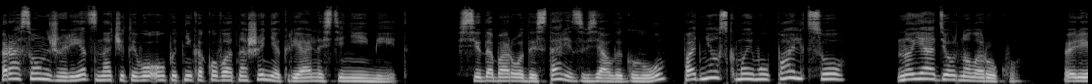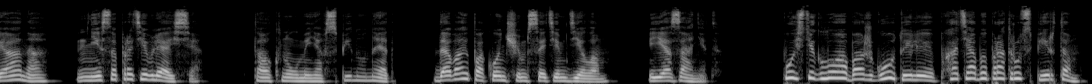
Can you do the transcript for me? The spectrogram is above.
Раз он жрец, значит, его опыт никакого отношения к реальности не имеет. Седобородый старец взял иглу, поднес к моему пальцу, но я одернула руку. «Риана, не сопротивляйся», — толкнул меня в спину Нед, Давай покончим с этим делом. Я занят. Пусть иглу обожгут или хотя бы протрут спиртом.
